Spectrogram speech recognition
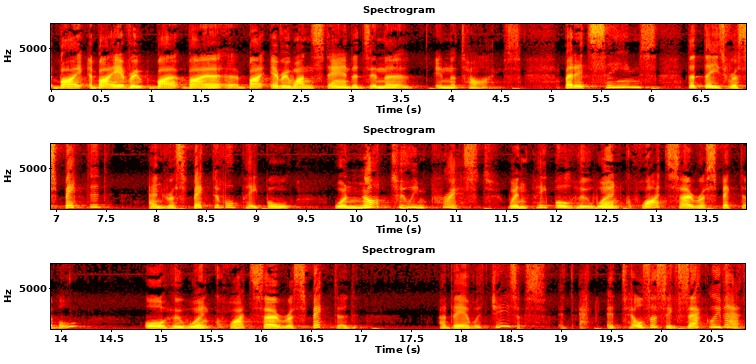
by, by, every, by, by, uh, by everyone's standards in the, in the times. But it seems that these respected and respectable people were not too impressed when people who weren't quite so respectable or who weren't quite so respected are there with Jesus. It, it, tells us exactly that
